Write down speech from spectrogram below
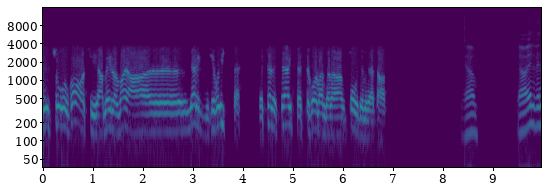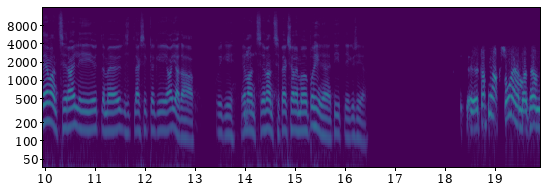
nüüd suru gaasi ja meil on vaja järgmisi võite. et sellest ei aita, et see kolmandana poodiumile saab. jah ja Elvin Evansi ralli, ütleme üldiselt läks ikkagi aia taha, kuigi Evans, Evans peaks olema põhine tiitli küsija. Ta peaks olema, see on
